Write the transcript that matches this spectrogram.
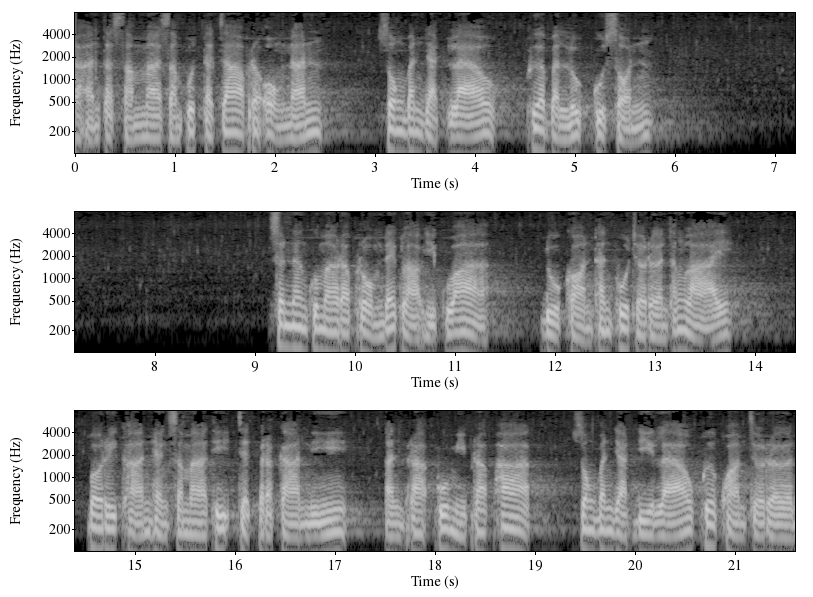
รหันตสัมมาสัมพุทธเจ้าพระองค์นั้น ทรงบัญญัติแล้วเพื่อบรรลุกุศล สนังกุมารพรมได้กล่าวอีกว่า ดูก่อนท่านผู้เจริญทั้งหลาย บริขารแห่งสมาธิเจ็ดประการนี้ อันพระผู้มีพระภาค ทรงบัญญัติดีแล้วเพื่อความเจริญ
